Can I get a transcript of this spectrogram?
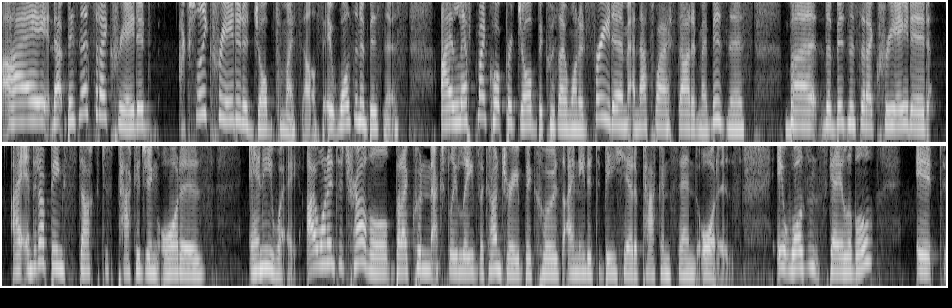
I, that business that I created actually created a job for myself. It wasn't a business. I left my corporate job because I wanted freedom and that's why I started my business. But the business that I created, I ended up being stuck just packaging orders anyway. I wanted to travel, but I couldn't actually leave the country because I needed to be here to pack and send orders. It wasn't scalable. It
